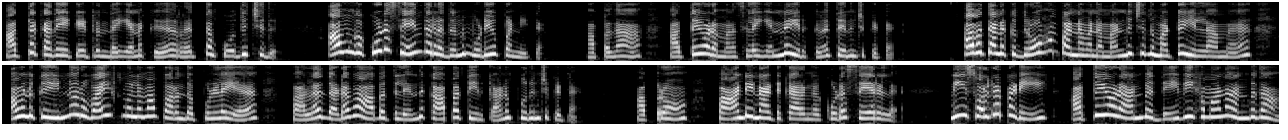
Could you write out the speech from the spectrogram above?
அத்தை கதையை கேட்டிருந்த எனக்கு ரத்தம் கொதிச்சுது. அவங்க கூட சேர்ந்துறதுன்னு முடிவு பண்ணிட்டேன். அப்பதான் அத்தையோட மனசுல என்ன இருக்குன்னு தெரிஞ்சுக்கிட்டேன். அவ தனக்கு துரோகம் பண்ணவனை மன்னிச்சது மட்டும் இல்லாம அவனுக்கு இன்னொரு வைஃப் மூலமா பிறந்த பிள்ளைய பல தடவை ஆபத்துல இருந்து காப்பாத்திருக்கான்னு புரிஞ்சுக்கிட்டேன். அப்புறம் பாண்டி நாட்டுக்காரங்க கூட சேரலை. நீ சொல்றபடி அத்தையோட அன்பு தெய்வீகமான அன்புதான்.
